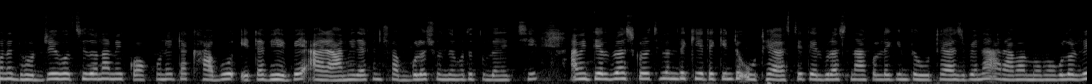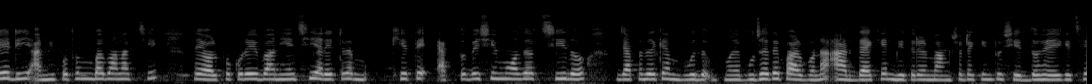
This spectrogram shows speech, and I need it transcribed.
মানে ধৈর্যই হচ্ছিল না, আমি কখন এটা খাব এটা ভেবে। আর আমি দেখেন সবগুলো সুন্দর মতো তুলে নিচ্ছি। আমি তেল ব্রাশ করেছিলাম দেখি এটা কিন্তু উঠে আসছে। তেল ব্রাশ না করলে কিন্তু উঠে আসবে না। আর আমার মোমোগুলো রেডি আমি প্রথমবার বানাচ্ছি, তাই অল্প করেই বানিয়েছি। আর এটা খেতে এত বেশি মজা ছিল যে আপনাদেরকে আমি মানে বুঝাতে পারব না। আর দেখেন ভিতরের মাংসটা কিন্তু সেদ্ধ হয়ে গেছে।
